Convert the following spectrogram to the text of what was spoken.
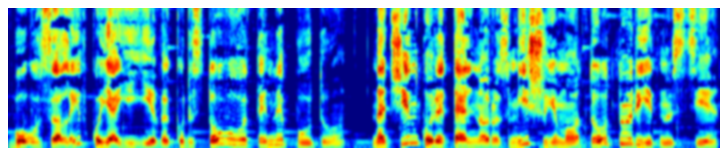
бо у заливку я її використовувати не буду. Начинку ретельно розмішуємо до однорідності.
